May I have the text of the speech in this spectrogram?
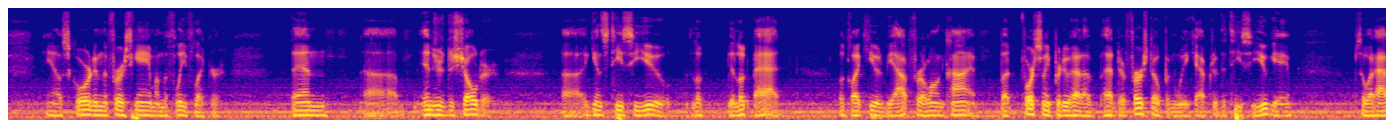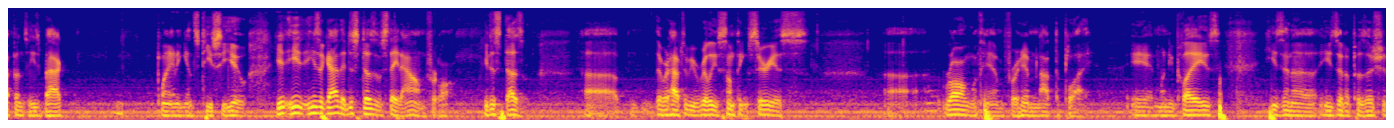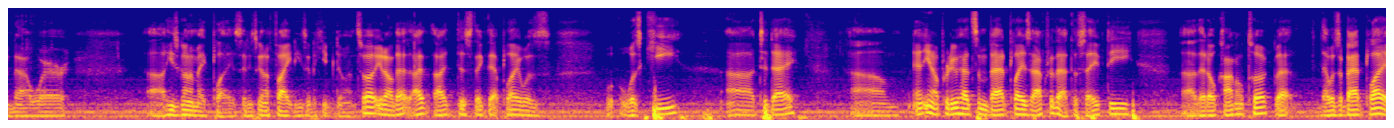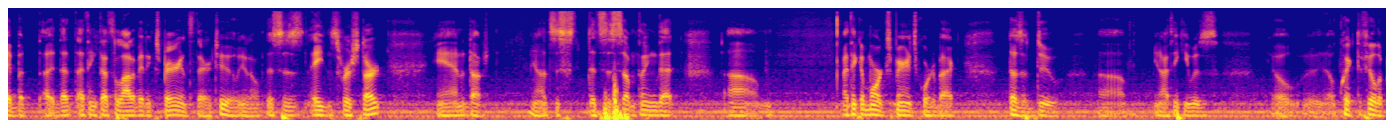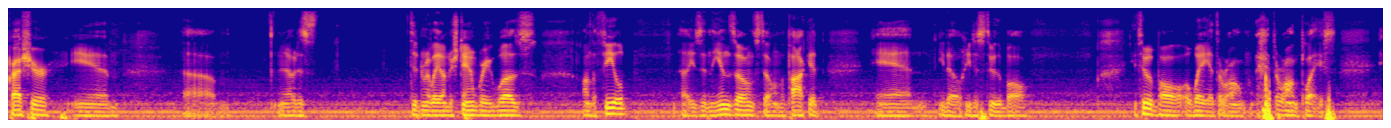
You know, scored in the first game on the flea flicker. Then uh, injured the shoulder uh, against TCU. It looked it looked bad. Looked like he would be out for a long time. But fortunately, Purdue had a had their first open week after the TCU game. So what happens? He's back playing against TCU. He, he, he's a guy that just doesn't stay down for long. He just doesn't. Uh, there would have to be really something serious uh, wrong with him for him not to play. And when he plays, he's in a he's in a position now where uh, he's going to make plays and he's going to fight. And he's going to keep doing. So you know that I, I just think that play was was key uh, today. Um, and you know Purdue had some bad plays after that. The safety uh, that O'Connell took that that was a bad play, but I, that, I think that's a lot of inexperience there too. You know, this is Aidan's first start, and you know it's just it's just something that um, I think a more experienced quarterback doesn't do. Um, you know, I think he was you know, you know quick to feel the pressure and um, you know just didn't really understand where he was on the field. Uh, he's in the end zone, still in the pocket, and you know he just threw the ball. He threw a ball away at the wrong at the wrong place,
